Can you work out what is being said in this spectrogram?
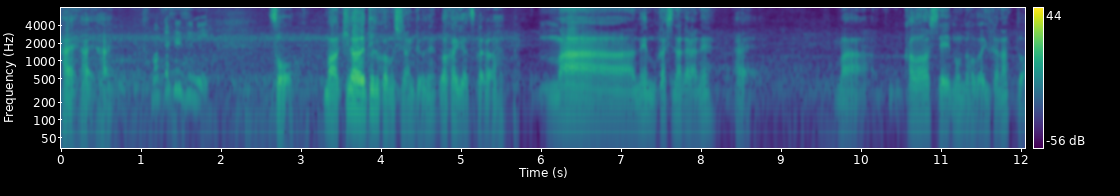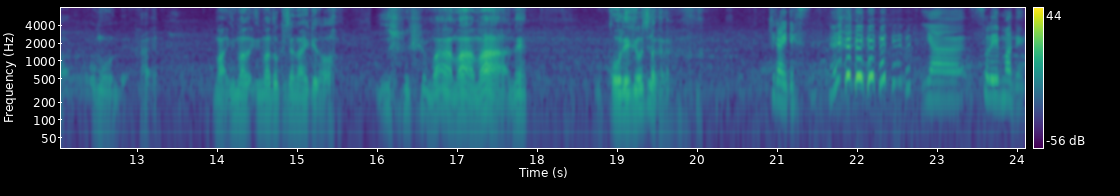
はいはいはい。任せずに。そう。まあ嫌われてるかもしらんけどね。若いやつから。まあね昔ながらね。はい。まあ顔合わせて飲んだ方がいいかなとは思うんで。はい。まあ今今時じゃないけど。まあまあまあね。恒例行事だから嫌いです。いやーそれまで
